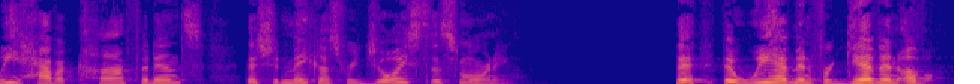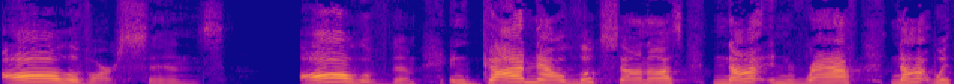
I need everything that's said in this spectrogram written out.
we have a confidence that should make us rejoice this morning. That, that we have been forgiven of all of our sins, all of them. And God now looks on us not in wrath, not with,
